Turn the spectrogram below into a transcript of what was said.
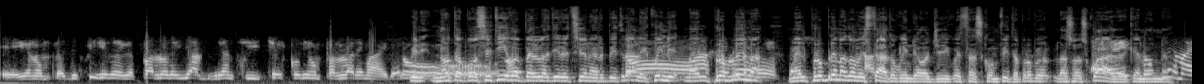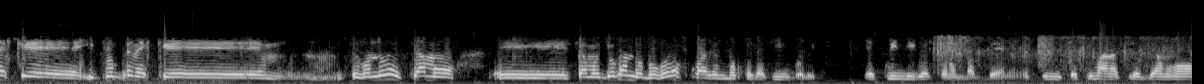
Eh, io non, è difficile che parlo degli altri, anzi cerco di non parlare mai. Però, quindi nota positiva no, per la direzione arbitrale, no, quindi, ma, il problema, ma, il problema, dove è stato quindi oggi di questa sconfitta? Proprio la sua squadra? Eh, il, non... problema che, il, problema è che, secondo me stiamo, eh, stiamo giocando poco da squadra e molto da singoli e quindi questo non va bene e quindi in settimana ci dobbiamo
